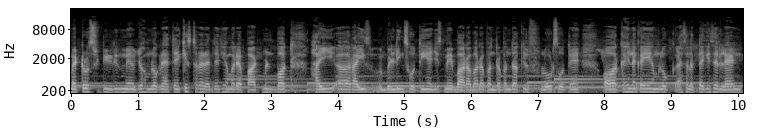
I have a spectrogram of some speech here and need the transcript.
मेट्रो सिटी में जो हम लोग रहते हैं, किस तरह रहते हैं कि हमारे अपार्टमेंट बहुत हाई राइज बिल्डिंग्स होती हैं, जिसमें बारह बारह पंद्रह पंद्रह के फ्लोर्स होते हैं और कहीं ना कहीं हम लोग, ऐसा लगता है कि इसे लैंड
